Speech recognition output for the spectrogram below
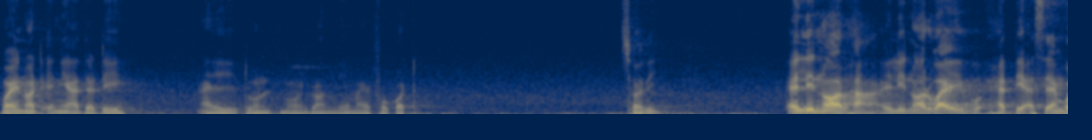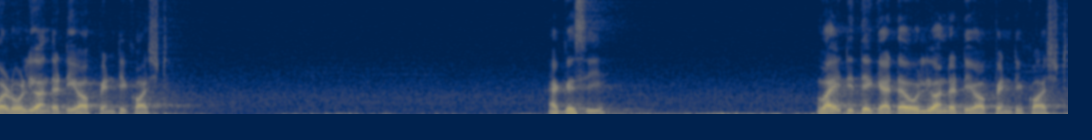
Why not any other day? I don't know your name, I forgot. Sorry? Eleanor, huh? Eleanor, why had they assembled only on the day of Pentecost? Agassi, why did they gather only on the day of Pentecost?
